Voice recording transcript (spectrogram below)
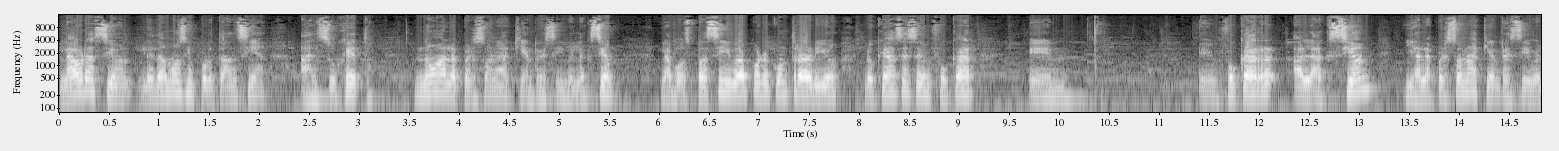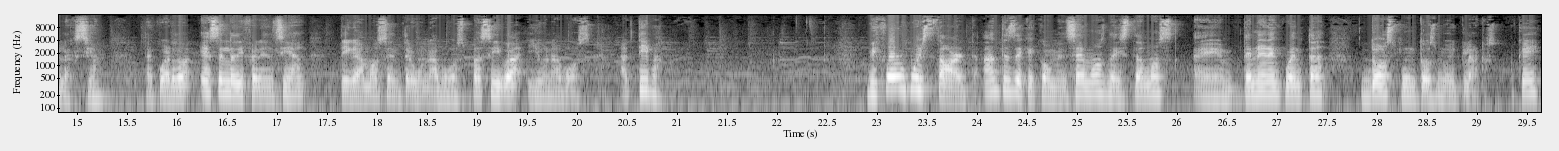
la oración le damos importancia al sujeto, no a la persona a quien recibe la acción. La voz pasiva, por el contrario, lo que hace es enfocar en enfocar a la acción y a la persona a quien recibe la acción. ¿De acuerdo? Esa es la diferencia, digamos, entre una voz pasiva y una voz activa. Before we start, antes de que comencemos, necesitamos eh, tener en cuenta dos puntos muy claros. ¿ok?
